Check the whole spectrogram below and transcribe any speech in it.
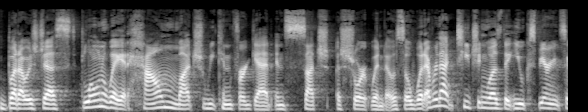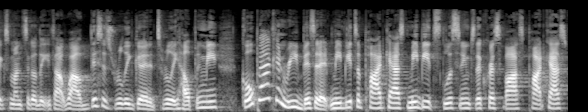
but I was just blown away at how much we can forget in such a short window. So, whatever that teaching was that you experienced six months ago that you thought, wow, this is really good, it's really helping me, go back and revisit it. Maybe it's a podcast, maybe it's listening to the Chris Voss podcast.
